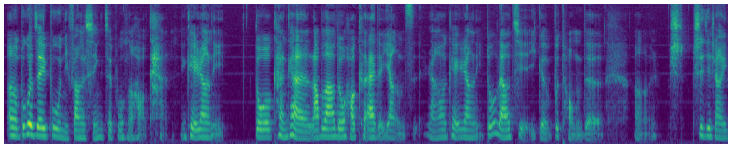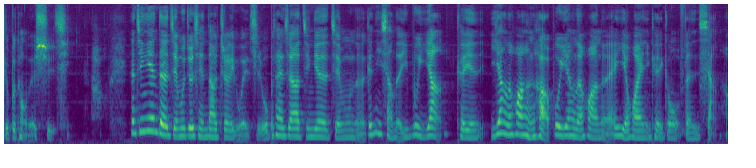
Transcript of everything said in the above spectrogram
嗯，不过这一部你放心，这部很好看，你可以让你。多看看拉布拉多好可爱的样子，然后可以让你多了解一个不同的，呃，世世界上一个不同的事情。好，那今天的节目就先到这里为止。我不太知道今天的节目呢，跟你想的一不一样？可以一样的话很好，不一样的话呢，诶，也欢迎你可以跟我分享哈。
